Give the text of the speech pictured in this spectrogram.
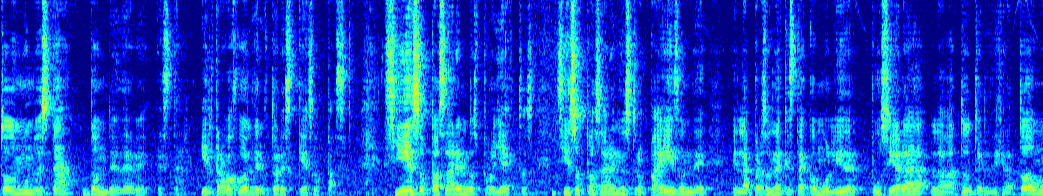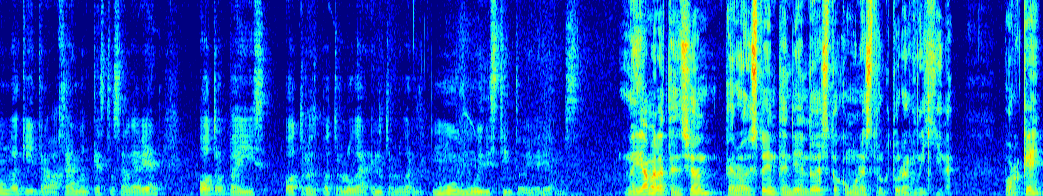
todo el mundo está donde debe estar. Y el trabajo del director es que eso pase. Si eso pasara en los proyectos, si eso pasara en nuestro país, donde la persona que está como líder pusiera la batuta y les dijera todo el mundo aquí trabajando en que esto salga bien, otro país, otro, otro lugar, en otro lugar muy, muy distinto viviríamos. Me llama la atención, pero estoy entendiendo esto como una estructura rígida. ¿Por qué?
